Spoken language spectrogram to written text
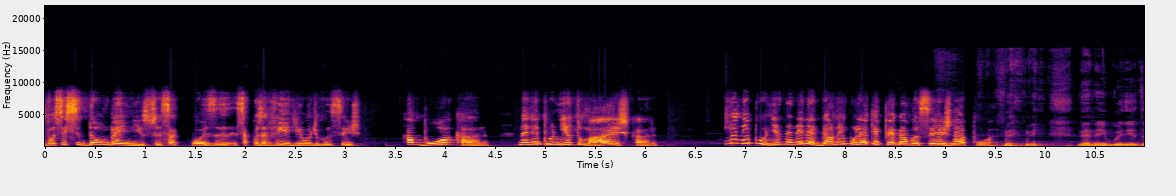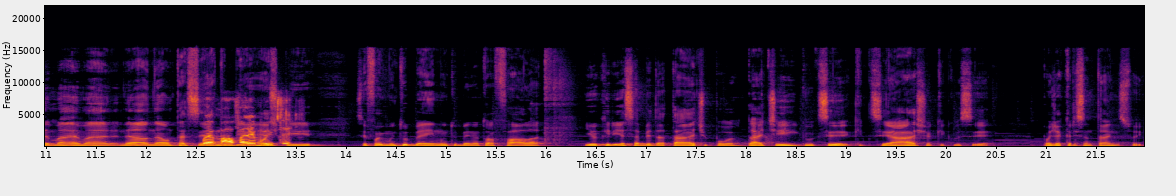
Vocês se dão bem nisso, essa coisa, essa coisa viril de vocês. Acabou, cara. Não é nem bonito mais, cara. Não é nem bonito, não é nem legal, nem mulher quer pegar vocês, né, porra? não é nem bonito mais, mano. Não, não, tá certo. Foi mal, falei muito. Acho que você foi muito bem, muito bem na tua fala. E eu queria saber da Tati, pô. Tati, o que você, o que você acha? O que você pode acrescentar nisso aí?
